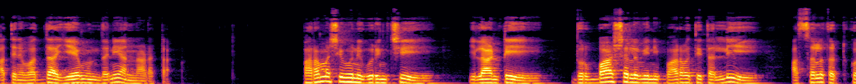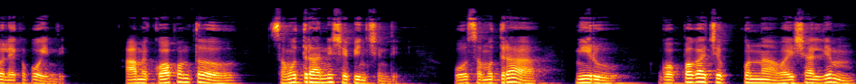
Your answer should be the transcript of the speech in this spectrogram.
అతని వద్ద ఏముందని అన్నాడట. పరమశివుని గురించి ఇలాంటి దుర్భాషలు విని పార్వతి తల్లి అస్సలు తట్టుకోలేకపోయింది. ఆమె కోపంతో సముద్రాన్ని శపించింది. ఓ సముద్ర మీరు గొప్పగా చెప్పుకున్న వైశాల్యం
